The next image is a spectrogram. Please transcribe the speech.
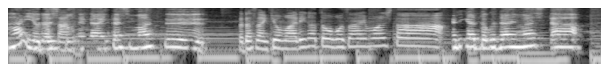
はい、よろしくお願いいたします。和田さん、今日もありがとうございました。ありがとうございました。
